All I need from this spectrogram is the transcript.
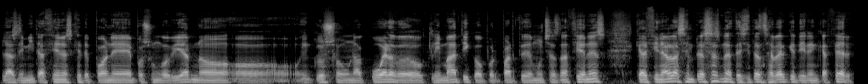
las limitaciones que te pone pues, un gobierno o, o incluso un acuerdo climático por parte de muchas naciones, que al final las empresas necesitan saber qué tienen que hacer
